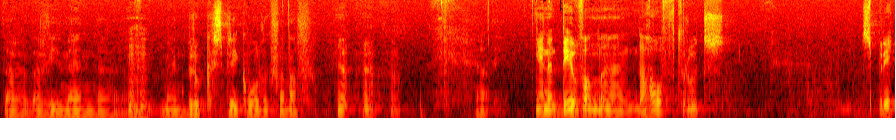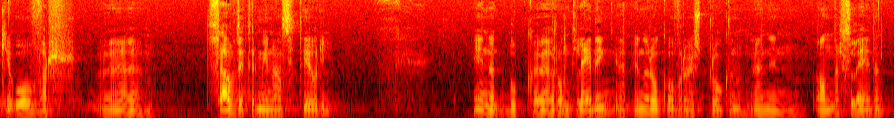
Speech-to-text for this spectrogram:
daar, daar viel mijn, mm -hmm. mijn broek spreekwoordelijk vanaf. Ja, ja, ja. In het deel van de half-truths spreek je over zelfdeterminatietheorie. In het boek Rond Leiding heb je er ook over gesproken en in Anders Leiden.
